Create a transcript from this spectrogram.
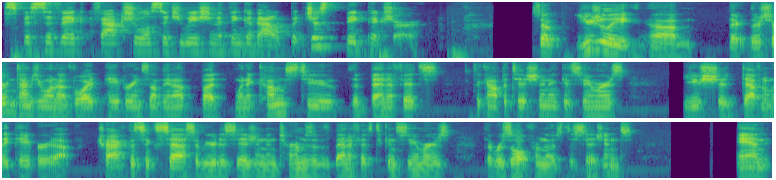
specific factual situation to think about, but just big picture. So, usually, um, there, there's certain times you want to avoid papering something up, but when it comes to the benefits to competition and consumers, you should definitely paper it up. Track the success of your decision in terms of the benefits to consumers that result from those decisions. And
